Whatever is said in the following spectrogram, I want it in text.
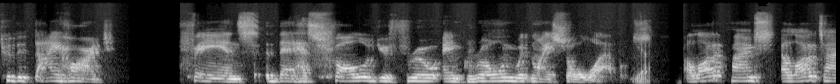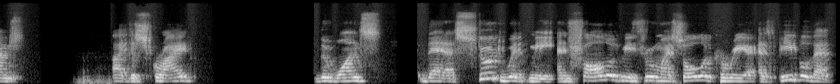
to the diehard fans that has followed you through and grown with my solo albums. Yeah. A lot of times, a lot of times, I describe the ones that have stood with me and followed me through my solo career as people that,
